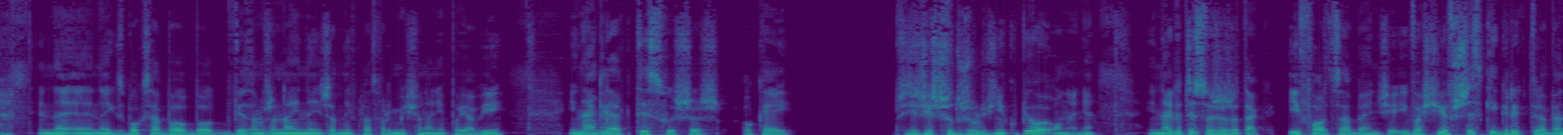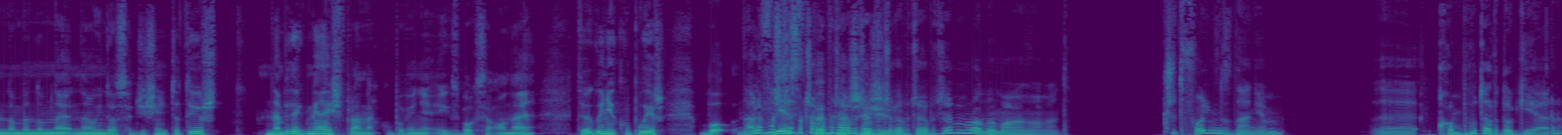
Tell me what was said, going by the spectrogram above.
na, na Xboxa, bo, bo wiedzą, że na innej żadnej platformie się ona nie pojawi. I nagle jak ty słyszysz, okej, Przecież jeszcze dużo ludzi nie kupiło one, nie? I nagle ty słyszysz, że tak, i Forza będzie, i właściwie wszystkie gry, które będą, będą na, na Windowsa 10, to ty już, nawet jak miałeś w planach kupowania Xboxa One, to go nie kupujesz, bo No ale właśnie, poczekaj, poczekaj, część... poczekaj, poczekaj, poczekaj, poczekaj, moment, moment. Czy twoim zdaniem e, komputer do gier,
